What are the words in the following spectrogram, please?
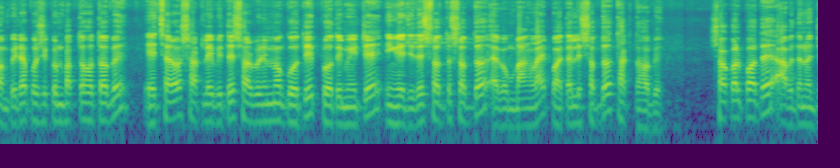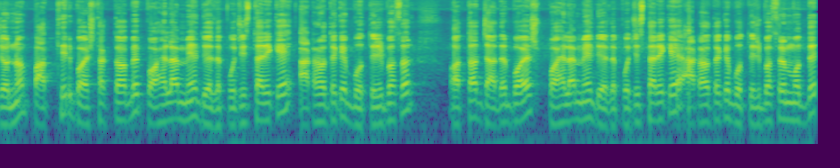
কম্পিউটার প্রশিক্ষণপ্রাপ্ত হতে হবে। এছাড়াও ষাটলিপিতে সর্বনিম্ন গতি প্রতি মিনিটে ইংরেজিতে সত্তর শব্দ এবং বাংলায় পঁয়তাল্লিশ শব্দ থাকতে হবে। সকল পদে আবেদনের জন্য প্রার্থীর বয়স থাকতে হবে পহেলা মে দুই হাজার পঁচিশ তারিখে আঠারো থেকে বত্রিশ বছর, অর্থাৎ যাদের বয়স পহেলা মে দুই হাজার পঁচিশ তারিখে আঠারো থেকে বত্রিশ বছরের মধ্যে,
